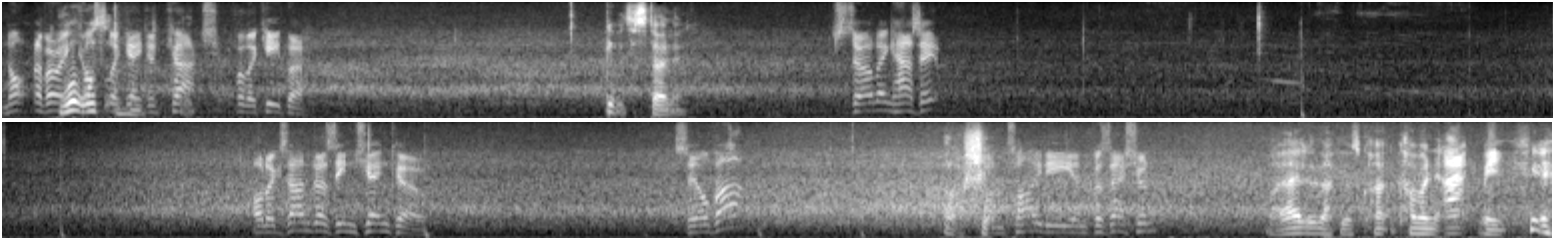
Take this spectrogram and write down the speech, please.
Not a very What was- complicated catch for the keeper. Give it to Sterling. Sterling has it. Alexander Zinchenko. Silva, Oh shit. untidy in possession. Well, that looked like it was coming at me.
